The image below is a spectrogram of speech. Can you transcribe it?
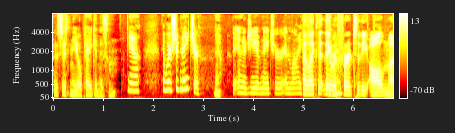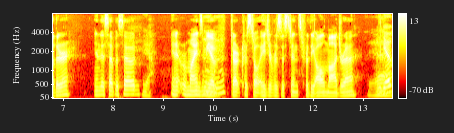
It's just neo paganism. yeah, they worship nature, Yeah. the energy of nature and life. I like that they mm-hmm. refer to the All Mother in this episode, Yeah. And it reminds me of mm-hmm. Dark Crystal: Age of Resistance for the All Maudra. Yeah. Yep.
